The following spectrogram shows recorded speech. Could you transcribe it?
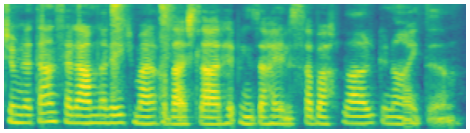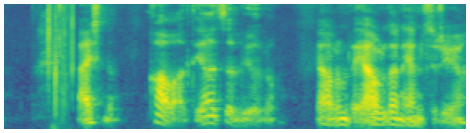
Cümleten selamünaleyküm arkadaşlar. Hepinize hayırlı sabahlar, günaydın. Ben şimdi kahvaltıyı hazırlıyorum. Yavrum da yavrularını emziriyor.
